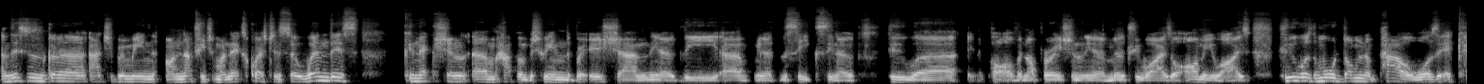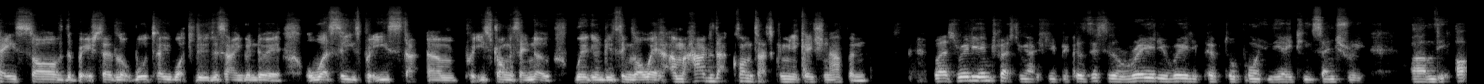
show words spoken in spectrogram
And this is going to actually bring me on naturally to my next question. So when this connection um, happened between the British and you know the um, you know the Sikhs, you know, who were part of an operation, you know, military wise or army wise. Who was the more dominant power? Was it a case of the British said, "Look, we'll tell you what to do. This is how you're going to do it," or were Sikhs pretty um, pretty strong and say, "No, we're going to do things our way"? Um, how did that contact communication happen? Well, it's really interesting actually because this is a really really pivotal point in the 18th century. Um, the, uh,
